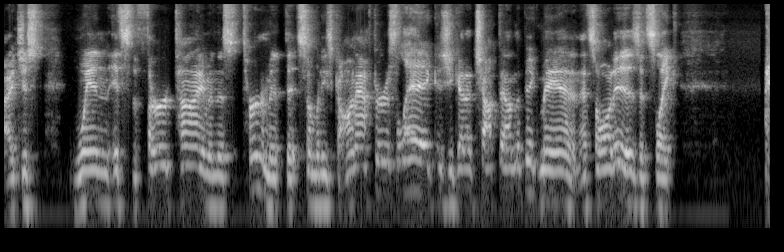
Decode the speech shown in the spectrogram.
I just when it's the third time in this tournament that somebody's gone after his leg because you got to chop down the big man, and that's all it is. It's like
